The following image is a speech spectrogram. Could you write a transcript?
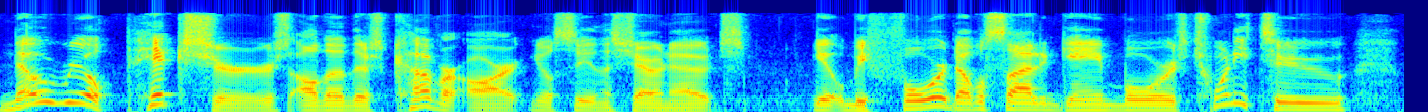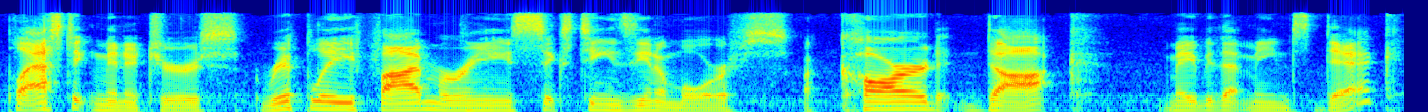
No real pictures, although there's cover art you'll see in the show notes. It will be four double sided game boards, 22 plastic miniatures, Ripley, 5 Marines, 16 Xenomorphs, a card dock, maybe that means deck,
